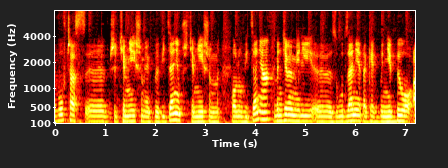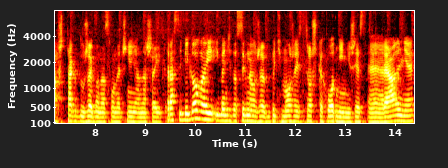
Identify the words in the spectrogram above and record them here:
Wówczas przy ciemniejszym jakby widzeniu, przy ciemniejszym polu widzenia będziemy mieli złudzenie, tak jakby nie było aż tak dużego nasłonecznienia naszej trasy biegowej i będzie to sygnał, że być może jest troszkę chłodniej niż jest e, realnie.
